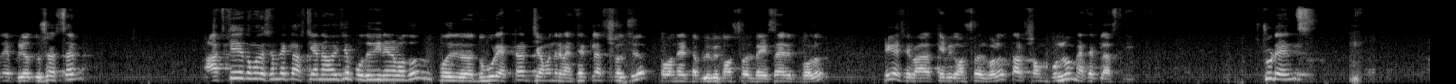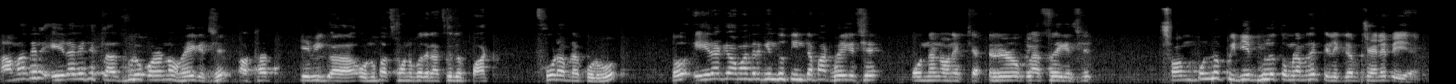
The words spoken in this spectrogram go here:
আমাদের প্রিয় তুষার স্যার। আজকে তোমাদের সামনে ক্লাসটি আনা হয়েছে প্রতিদিনের মতো দুপুর একটার যে আমাদের ম্যাথের ক্লাস চলছিল, তোমাদের ডাব্লিউবি কনস্টেবল বা এসআই বলো, ঠিক আছে, বা কেবি কনস্টেবল বলো, তার সম্পূর্ণ ম্যাথের ক্লাস নিয়ে। স্টুডেন্টস আমাদের এর আগে যে ক্লাসগুলো করানো হয়ে গেছে, অর্থাৎ কেবি অনুপাত, সমানুপাতের আজকে তো পার্ট ফোর আমরা করব, তো এর আগে আমাদের কিন্তু তিনটা পার্ট হয়ে গেছে, অন্যান্য অনেক চ্যাপ্টারেরও ক্লাস হয়ে গেছে। সম্পূর্ণ পিডিএফগুলো তোমরা আমাদের টেলিগ্রাম চ্যানেলে পেয়ে যাবে।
